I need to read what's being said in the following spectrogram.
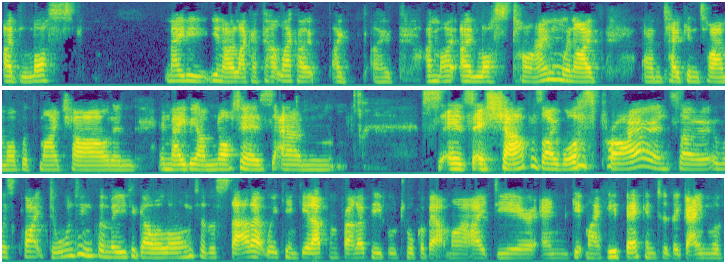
I'd lost maybe you know like I felt like I I I I, I lost time when I've um, taken time off with my child and and maybe I'm not as um, as, as sharp as I was prior. And so it was quite daunting for me to go along to the startup Weekend get up in front of people, talk about my idea, and get my head back into the game of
